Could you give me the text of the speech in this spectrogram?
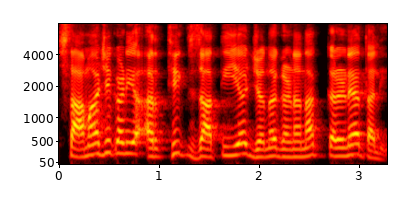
सामाजिक आणि आर्थिक जातीय जनगणना करण्यात आली.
